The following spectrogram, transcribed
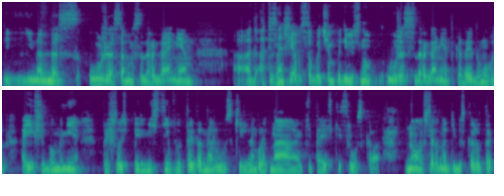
иногда с ужасом и содроганием а, а ты знаешь, я вот с тобой чем поделюсь? Ну, ужас содрогания, это когда я думаю, вот, а если бы мне пришлось перевести вот это на русский или, наоборот, на китайский с русского? Но все равно тебе скажу так,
